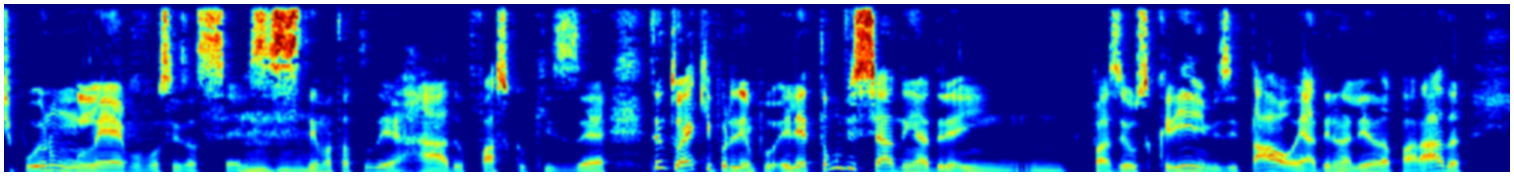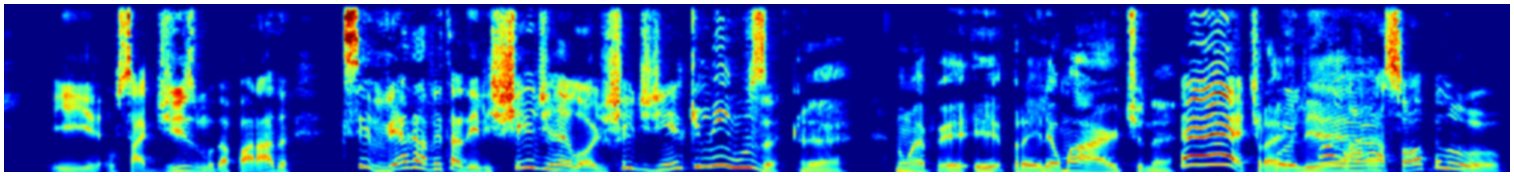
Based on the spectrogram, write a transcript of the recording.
Tipo, eu não levo vocês a sério. Esse Uhum. sistema tá tudo errado, eu faço o que eu quiser. Tanto é que, por exemplo, ele é tão viciado em, em- em fazer os crimes e tal, é a adrenalina da parada, e o sadismo da parada, que você vê a gaveta dele cheia de relógio, cheia de dinheiro que ele nem usa. É. Não é, é, é- pra ele é uma arte, né? É, tipo, Pra ele tá é- lá só pelo.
